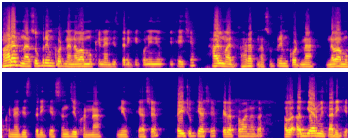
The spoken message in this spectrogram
ભારતના સુપ્રીમ કોર્ટના નવા મુખ્ય ન્યાયાધીશ તરીકે કોની નિયુક્તિ થઈ છે? હાલમાં જ ભારતના સુપ્રીમ કોર્ટના નવા મુખ્ય ન્યાયાધીશ તરીકે સંજીવ ખન્ના નિયુક્ત થયા છે. થઈ ચૂક્યા છે. પહેલા થવાના હતા. હવે અગિયારમી તારીખે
